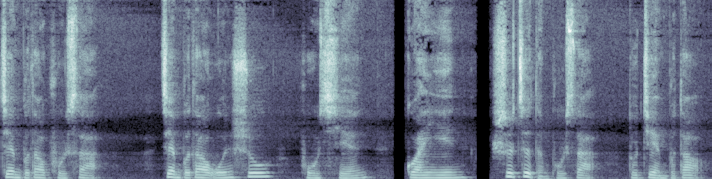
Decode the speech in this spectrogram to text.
见不到菩萨。见不到文殊、普贤、观音、势至等菩萨，都见不到。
